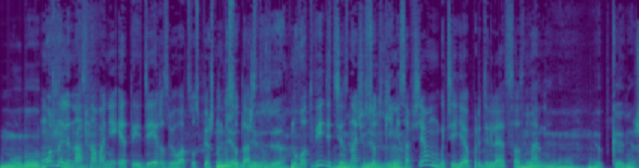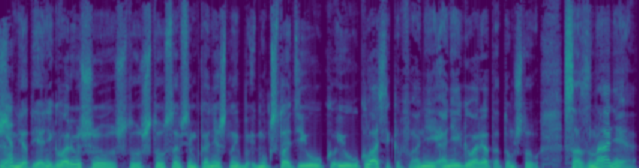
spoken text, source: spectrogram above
Ну, ну, Можно ли на основании этой идеи развиваться успешно нет, государством? Нельзя. Ну вот видите, значит, все-таки не совсем бытие определяет сознание. Нет, нет конечно. Нет? нет, я не говорю, что, что, что совсем, конечно, ну, кстати, и у, и у классиков они, они и говорят о том, что сознание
